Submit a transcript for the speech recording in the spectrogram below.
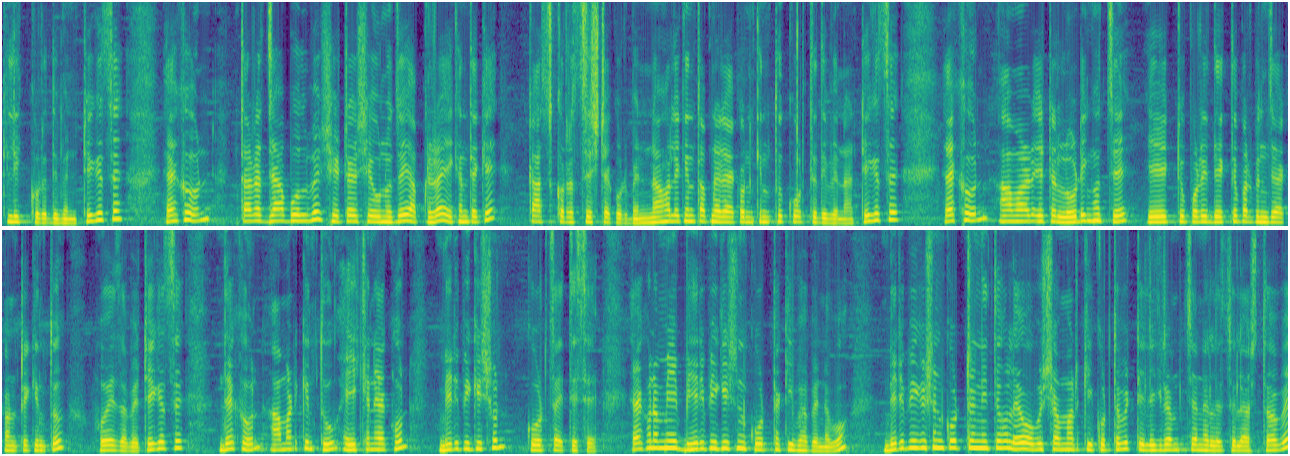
ক্লিক করে দেবেন, ঠিক আছে? এখন তারা যা বলবে সেটা সে অনুযায়ী আপনারা এখান থেকে কাজ করার চেষ্টা করবেন। না হলে কিন্তু আপনার অ্যাকাউন্ট কিন্তু করতে দেবে না, ঠিক আছে? এখন আমার এটা লোডিং হচ্ছে একটু পরে দেখতে পারবেন যে অ্যাকাউন্টটা কিন্তু হয়ে যাবে, ঠিক আছে? দেখুন, আমার কিন্তু এইখানে এখন ভেরিফিকেশন কোড চাইতেছে। এখন আমি ভেরিফিকেশন কোডটা কীভাবে নেব? ভেরিফিকেশন কোডটা নিতে হলে অবশ্যই আমার কি করতে হবে? টেলিগ্রাম চ্যানেলে চলে আসতে হবে।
